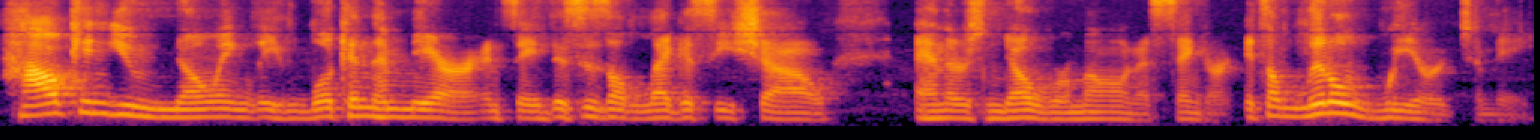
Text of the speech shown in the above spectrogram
how can you knowingly look in the mirror and say, this is a legacy show and there's no Ramona Singer? It's a little weird to me.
